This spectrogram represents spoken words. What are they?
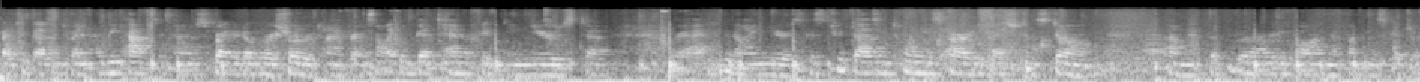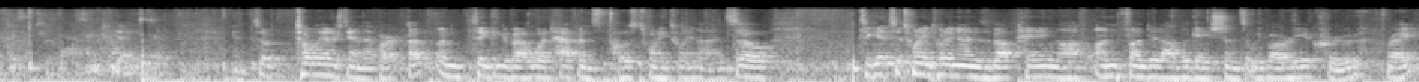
by 2029, we have to kind of spread it over a shorter time frame. It's not like we've got 10 or 15 years to, we're at nine years, because 2020 is already etched in stone. Um, the- We're already following the funding schedule for 2020, so So totally understand that part. Uh, I'm thinking about what happens post 2029. So to get to 2029 is about paying off unfunded obligations that we've already accrued, right?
